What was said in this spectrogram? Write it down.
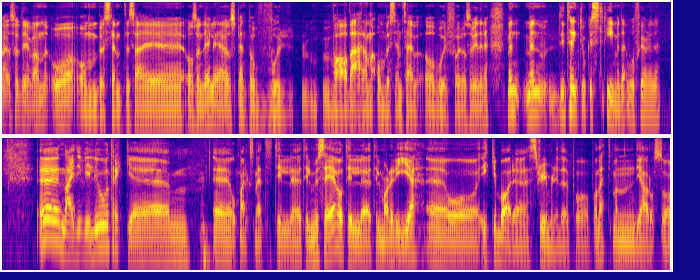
Men Så drev han og ombestemte seg eh, også en del. Jeg er jo spent på hvor, hva det er han har ombestemt seg, og hvorfor osv. Men, men de trengte jo ikke streame det. Hvorfor gjør de det? Eh, nei, de vil jo trekke eh, oppmerksomhet til, til, museet og til, til maleriet. Eh, og ikke bare streamer de det på, på nett, men de har også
